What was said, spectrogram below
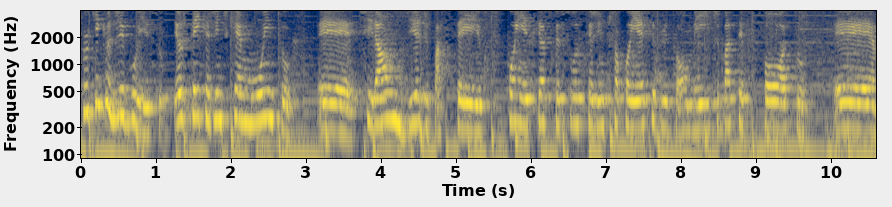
Por que, que eu digo isso? Eu sei que a gente quer muito é, tirar um dia de passeio, conhecer as pessoas que a gente só conhece virtualmente, bater foto, é,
